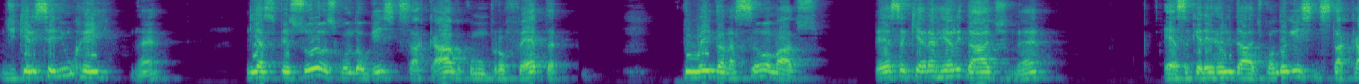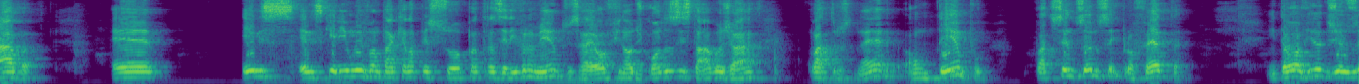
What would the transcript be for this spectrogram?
de que ele seria um rei, né? E as pessoas, quando alguém se destacava como um profeta do meio da nação, amados, essa que era a realidade, né? Essa que era a realidade. Quando alguém se destacava, é, eles, eles queriam levantar aquela pessoa para trazer livramento. Israel, afinal de contas, estava já quatro, né, há um tempo, 400 anos sem profeta. Então a vida de Jesus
